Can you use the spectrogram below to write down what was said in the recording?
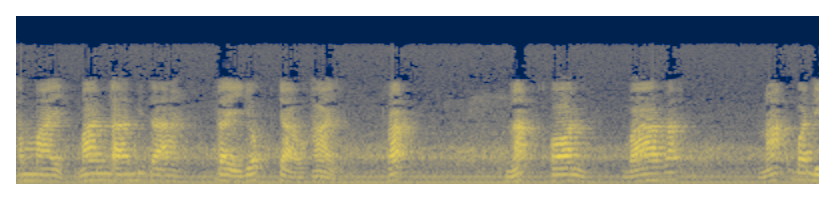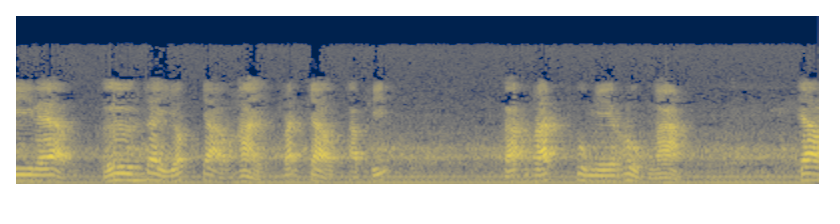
ทำไมมารดาบิดาได้ยกเจ้าให้ พระนครบาระนบดีแล้ว คือได้ยกเจ้าให้ พระเจ้าอภิกรัฐผู้มีรูปงาม เจ้า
